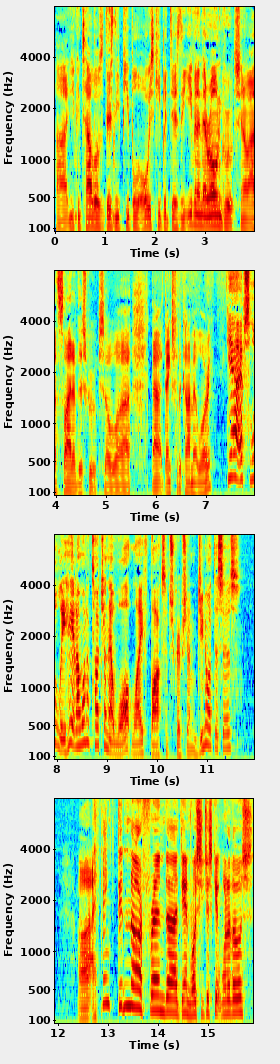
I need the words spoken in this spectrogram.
uh, you can tell those Disney people always keep it Disney, even in their own groups. You know, outside of this group. So uh, that, thanks for the comment, Lori. Yeah, absolutely. Hey, and I want to touch on that Walt Life box subscription. Do you know what this is? Uh, I think didn't our friend uh, Dan Rossi just get one of those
